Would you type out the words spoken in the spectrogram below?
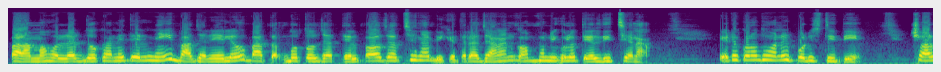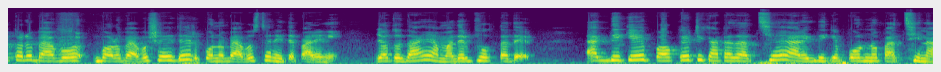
পাড়া মহল্লার দোকানে তেল নেই, বাজারে এলেও বাতা- বোতলজাত তেল পাওয়া যাচ্ছে না। বিক্রেতারা জানান, কোম্পানিগুলো তেল দিচ্ছে না। এটা কোনো ধরনের পরিস্থিতি। সরকারও বড় ব্যবসায়ীদের কোনো ব্যবস্থা নিতে পারেনি, যত দায় আমাদের ভোক্তাদের। একদিকে পকেট কাটা যাচ্ছে, আরেকদিকে পণ্য পাচ্ছি না।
